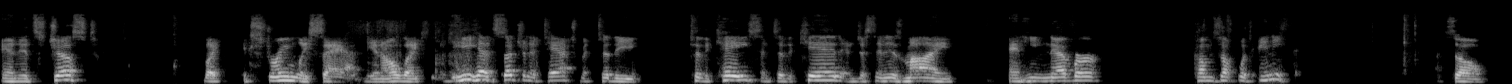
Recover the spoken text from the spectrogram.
and it's just like extremely sad you know like he had such an attachment to the to the case and to the kid and just in his mind and he never comes up with anything so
